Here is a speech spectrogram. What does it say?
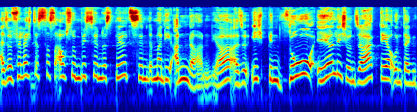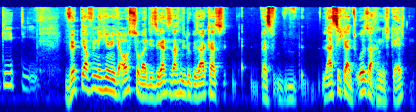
Also vielleicht ist das auch so ein bisschen das Bild, sind immer die anderen, ja. Also ich bin so ehrlich und sag der und dann geht die. Wirkt ja, finde ich, nämlich auch so, weil diese ganzen Sachen, die du gesagt hast, das lasse ich als Ursache nicht gelten.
